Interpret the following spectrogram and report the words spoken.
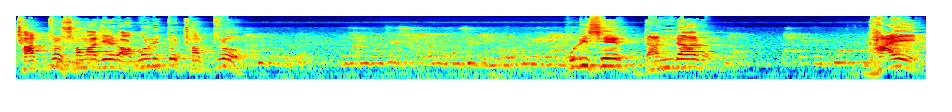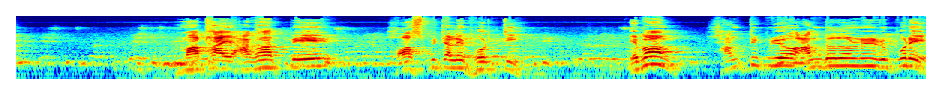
ছাত্র সমাজের অগণিত ছাত্র পুলিশের ডান্ডার ঘায়ে মাথায় আঘাত পেয়ে হসপিটালে ভর্তি এবং শান্তিপ্রিয় আন্দোলনের উপরে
